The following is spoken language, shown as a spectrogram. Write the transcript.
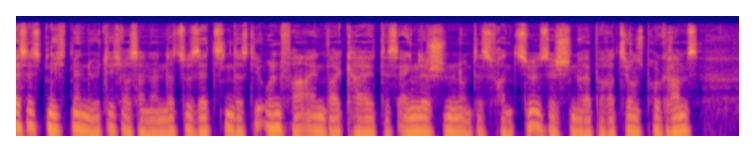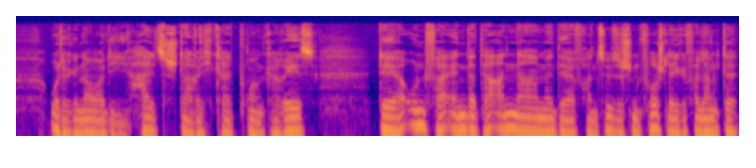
Es ist nicht mehr nötig auseinanderzusetzen, dass die Unvereinbarkeit des englischen und des französischen Reparationsprogramms oder genauer die Halsstarrigkeit Poincarés, der unveränderte Annahme der französischen Vorschläge verlangte,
